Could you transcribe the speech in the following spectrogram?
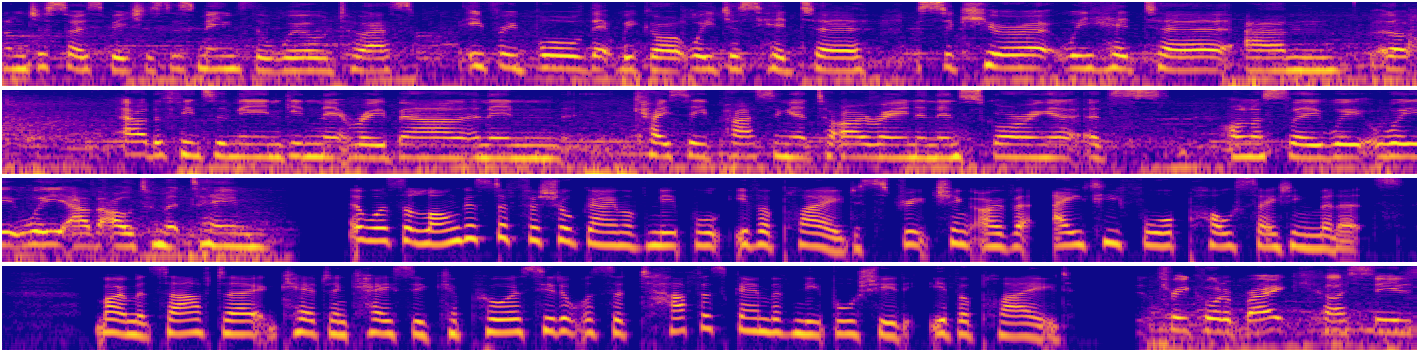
I'm just so speechless. This means the world to us. Every ball that we got, we just had to secure it. We had to um, look our defensive end getting that rebound, and then Casey passing it to Irene and then scoring it. It's honestly, we, we, we are the ultimate team. It was the longest official game of netball ever played, stretching over 84 pulsating minutes. Moments after, Captain Casey Kapua said it was the toughest game of netball she'd ever played. Three quarter break, I said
